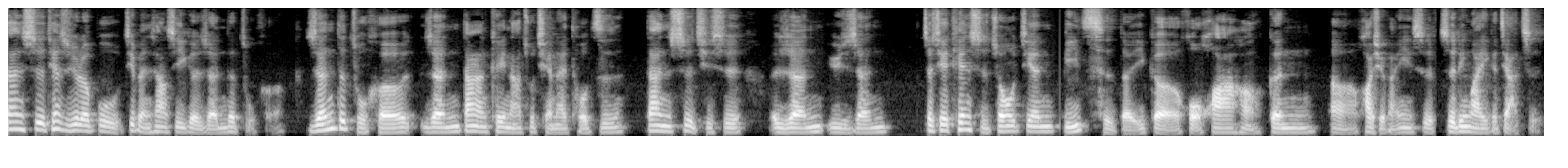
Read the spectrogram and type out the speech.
但是天使俱乐部基本上是一个人的组合，人的组合，人当然可以拿出钱来投资，但是其实人与人这些天使中间彼此的一个火花哈，跟呃化学反应是是另外一个价值。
